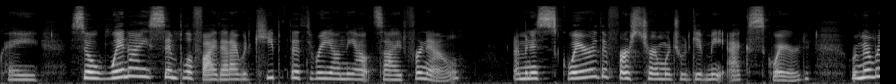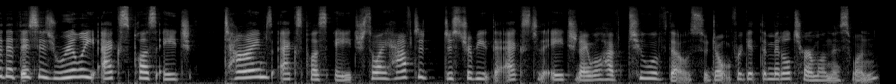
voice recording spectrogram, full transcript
Okay, so when I simplify that, I would keep the 3 on the outside for now. I'm going to square the first term, which would give me x squared. Remember that this is really x plus h times x plus h, so I have to distribute the x to the h, and I will have two of those, so don't forget the middle term on this one,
